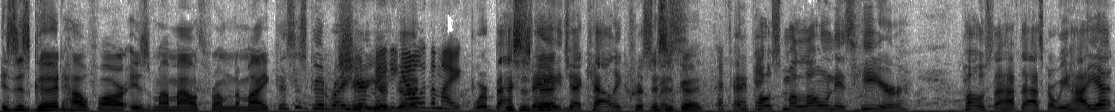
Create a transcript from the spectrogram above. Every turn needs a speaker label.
Speaker 1: Is this good? How far is my mouth from the mic?
Speaker 2: This is good right
Speaker 1: You're
Speaker 2: here. You're
Speaker 3: making
Speaker 2: good.
Speaker 3: out with the mic.
Speaker 2: We're backstage at Cali Christmas.
Speaker 1: This is good.
Speaker 3: That's
Speaker 2: And
Speaker 3: perfect.
Speaker 2: Post Malone is here. Post, I have to ask, are we high yet?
